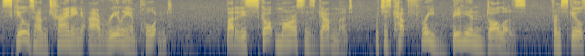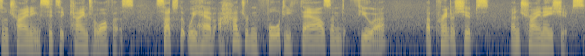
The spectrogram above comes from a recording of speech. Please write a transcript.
Skills and training are really important, but it is Scott Morrison's government which has cut $3 billion from skills and training since it came to office, such that we have 140,000 fewer apprenticeships and traineeships.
